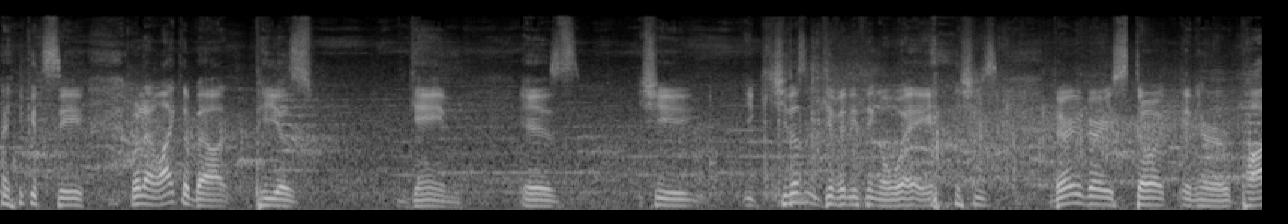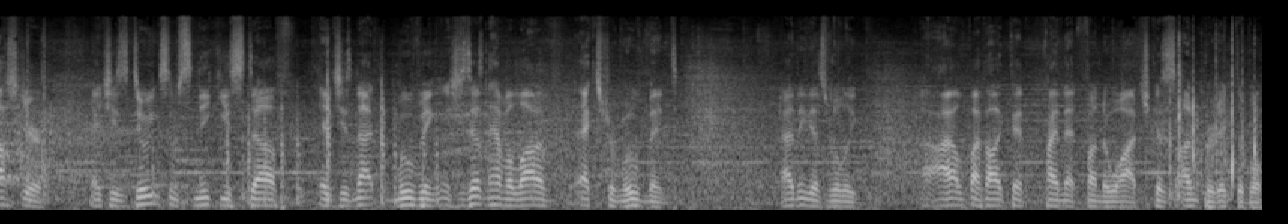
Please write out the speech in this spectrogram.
you can see what I like about Pia's game is she she doesn't give anything away. she's very, very stoic in her posture, and she's doing some sneaky stuff, and she's not moving. She doesn't have a lot of extra movement. I think that's really, I, I like that, find that fun to watch because it's unpredictable.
